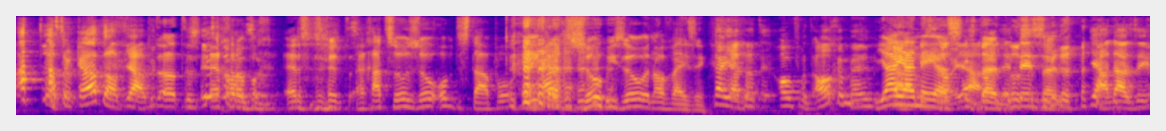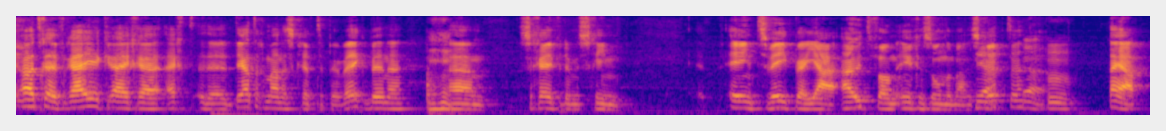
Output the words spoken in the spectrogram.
ja, zo gaat dat, ja. Dat is Is echt grappig. Er is, hij gaat sowieso op de stapel. En je krijgt sowieso een afwijzing. Nou ja, dat, over het algemeen. Ja, ja, nee, is ja, dat- is duidelijk. Het Is duidelijk. ja, nou, de uitgeverijen krijgen echt eh, 30 manuscripten per week binnen. Mhm. Ehm, ze geven er misschien 1, 2 per jaar uit van ingezonden manuscripten. Ja. Mm. Nou ja,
